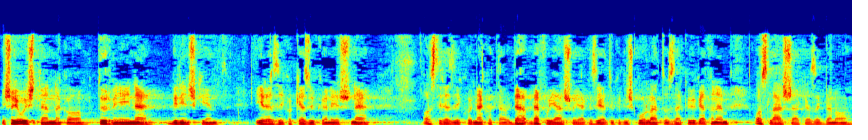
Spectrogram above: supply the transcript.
és a Jóistennek a törvényei ne bilincsként érezzék a kezükön, és ne azt érezzék, hogy befolyásolják az életüket és korlátozzák őket, hanem azt lássák ezekben a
